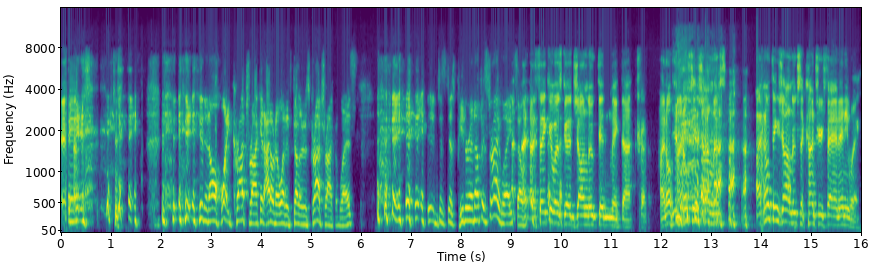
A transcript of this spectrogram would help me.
in an all white crotch rocket. I don't know what his color his crotch rocket was. just just petering up his driveway. So I, I think it was good. Jean Luc didn't make that trip. I don't. I don't think Jean Luc's. I don't think Jean Luc's a country fan anyway.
